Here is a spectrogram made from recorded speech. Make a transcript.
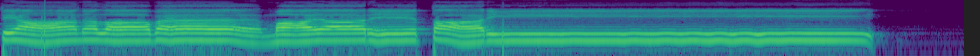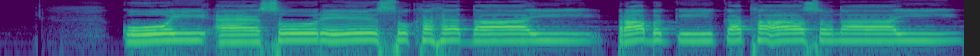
ਧਿਆਨ ਲਾਵੈ, ਮਾਇਆ ਰੇ ਧਾਰੀ। ਕੋਈ ਐਸੋ ਰੇ ਸੁਖ ਹੈ ਪ੍ਰਭ ਕੀ ਕਥਾ ਸੁਨਾਈ।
